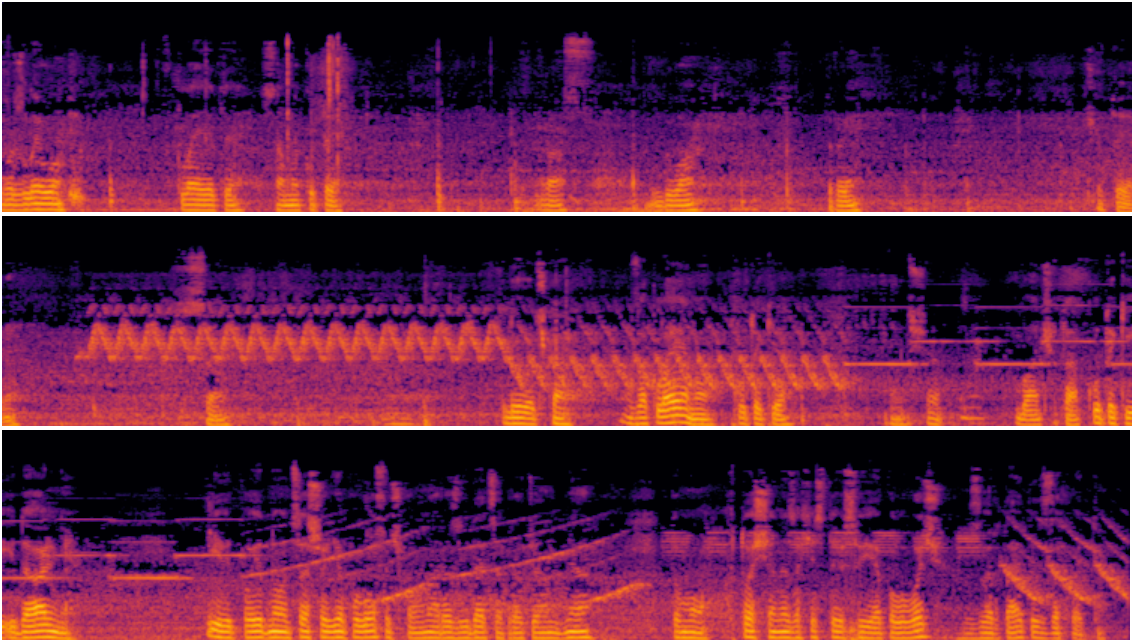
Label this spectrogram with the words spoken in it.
важливо вклеїти саме кути. Раз, два, три, чотири. Все. Плівочка заклеєна, кутики. Ще бачу так, кутики ідеальні. І відповідно це, що є полосочка, вона розведеться протягом дня. Тому хто ще не захистив свій Apple Watch, звертайтесь, заходьте.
